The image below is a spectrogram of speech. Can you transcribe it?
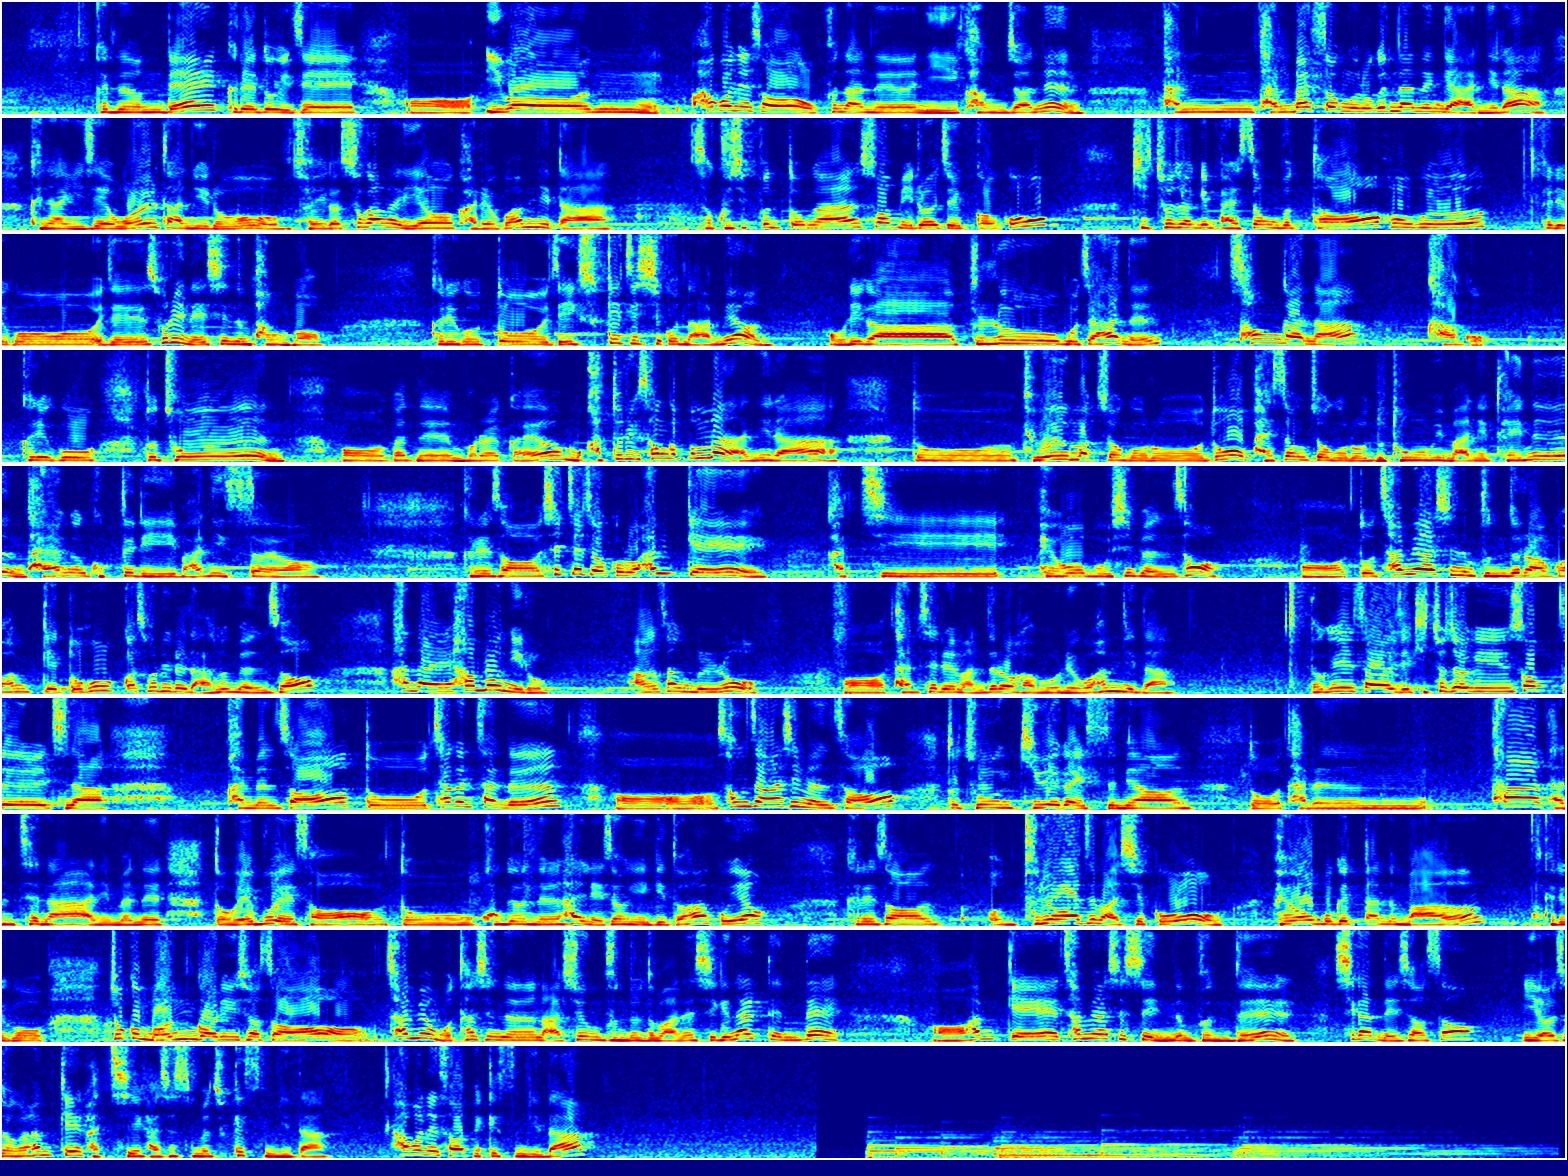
그런데 그래도 이제 어, 이번 학원에서 오픈하는 이 강좌는 단, 단발성으로 끝나는 게 아니라 그냥 이제 월 단위로 저희가 수강을 이어가려고 합니다. 그래서 90분 동안 수업이 이루어질 거고 기초적인 발성부터 호흡 그리고 이제 소리 내시는 방법 그리고 또 이제 익숙해지시고 나면 우리가 부르고자 하는 성가나 가곡 그리고 또 좋은 어가는 뭐랄까요 뭐 가톨릭 성가뿐만 아니라 또 교회 음악적으로도 발성적으로도 도움이 많이 되는 다양한 곡들이 많이 있어요. 그래서 실제적으로 함께 같이 배워 보시면서 어, 또 참여하시는 분들하고 함께 또 호흡과 소리를 나누면서 하나의 하모니로 앙상블로 어, 단체를 만들어 가보려고 합니다. 여기에서 이제 기초적인 수업들 지나 가면서 또 차근차근 어, 성장하시면서 또 좋은 기회가 있으면 또 다른 타 단체나 아니면은 또 외부에서 또 공연을 할 예정이기도 하고요. 그래서 어, 두려워하지 마시고 배워보겠다는 마음 그리고 조금 먼 거리셔서 참여 못하시는 아쉬운 분들도 많으시긴 할 텐데 어, 함께 참여하실 수 있는 분들 시간 내셔서 이 여정을 함께 같이 가셨으면 좋겠습니다. 학원에서 뵙겠습니다.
